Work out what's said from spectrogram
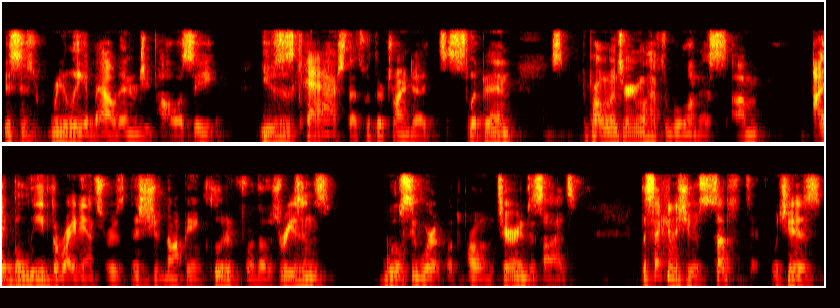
This is really about energy policy. Uses cash. That's what they're trying to, to slip in. The parliamentarian will have to rule on this. Um, I believe the right answer is this should not be included for those reasons. We'll see where what the parliamentarian decides. The second issue is substantive, which is,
